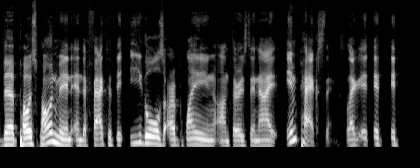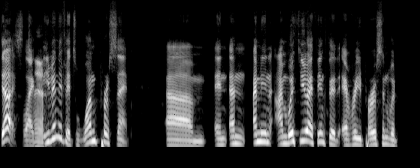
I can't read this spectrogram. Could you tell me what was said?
The postponement and the fact that the Eagles are playing on Thursday night impacts things. Like it, it, it does. Like Yeah. even if it's one percent, um and and i mean i'm with you i think that every person would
